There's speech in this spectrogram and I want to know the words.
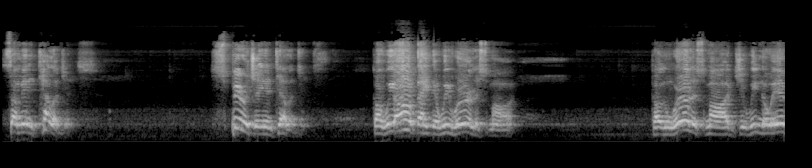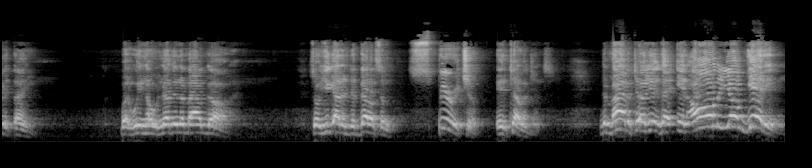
some intelligence, spiritual intelligence. Because we all think that we worldly smart. Because when worldly smart, we know everything. But we know nothing about God. So you got to develop some spiritual intelligence. The Bible tells you that in all of your getting,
